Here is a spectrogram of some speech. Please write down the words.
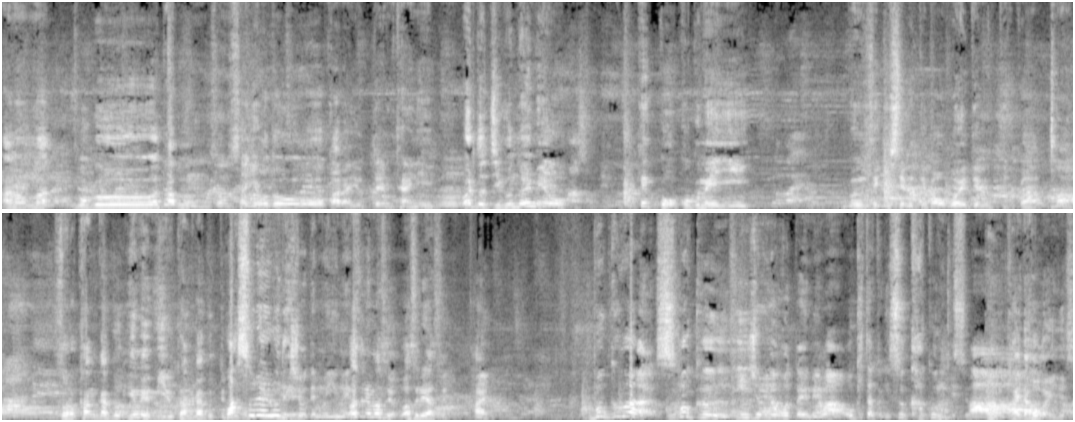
あのまあ僕は多分その先ほどから言ってるみたいに、割と自分の夢を結構克明に分析してるっていうか覚えてるっていうかまあその感覚夢を見る感覚って忘れるでしょんでも夢。忘れますよ忘れやすい。はい。僕はすごく印象に残った夢は起きた時すぐ書くんですよ。あうん。書いた方がいいです、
